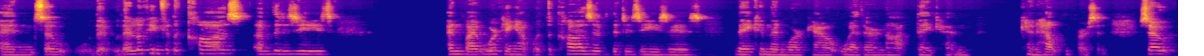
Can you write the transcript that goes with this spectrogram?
and so they're looking for the cause of the disease. And by working out what the cause of the disease is, they can then work out whether or not they can can help the person. So,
